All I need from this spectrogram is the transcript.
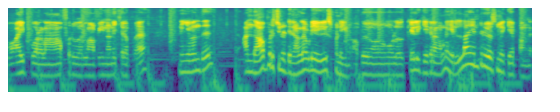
வாய்ப்பு வரலாம் ஆஃபர் வரலாம் அப்படின்னு நினைக்கிறப்ப நீங்கள் வந்து அந்த ஆப்பர்ச்சுனிட்டி நல்லபடியாக யூஸ் பண்ணிக்கணும். அப்படி உங்களுக்கு கேள்வி கேட்குறாங்க அப்படின்னா எல்லா இன்டர்வியூஸுமே கேட்பாங்க.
